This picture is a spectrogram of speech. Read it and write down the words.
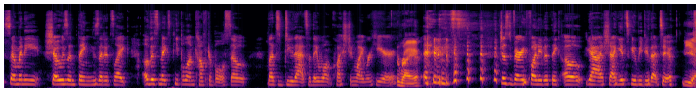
so many shows and things that it's like, oh, this makes people uncomfortable, so let's do that so they won't question why we're here. Right. And it's just very funny to think, oh yeah, Shaggy and Scooby do that too. Yeah.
